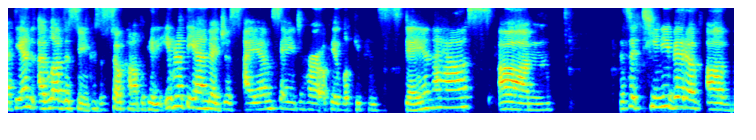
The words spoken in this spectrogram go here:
at the end, I love the scene because it's so complicated. Even at the end, I just, I am saying to her, okay, look, you can stay in the house. Um, it's a teeny bit of, of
